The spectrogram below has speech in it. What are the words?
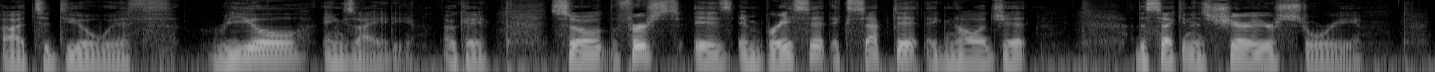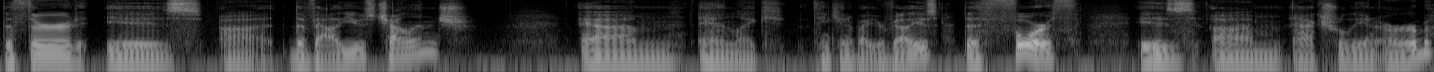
uh, to deal with real anxiety. Okay, so the first is embrace it, accept it, acknowledge it. The second is share your story. The third is uh, the values challenge, um, and like thinking about your values. The fourth is um, actually an herb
